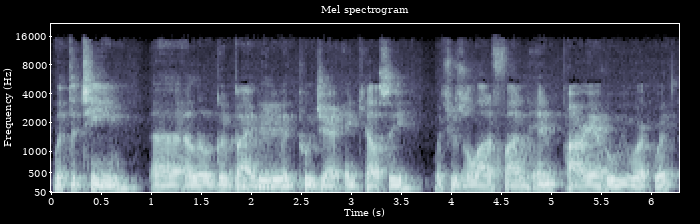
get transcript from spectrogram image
with the team, uh, a little goodbye Mm-hmm. meeting with Pooja and Kelsey, which was a lot of fun, and Paria, who we work with,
